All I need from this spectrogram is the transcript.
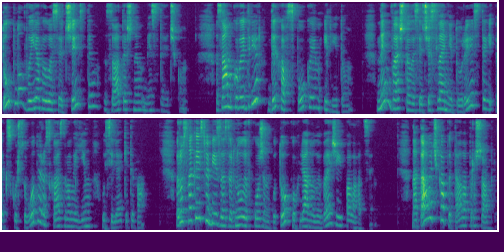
Дубно виявилося чистим, затишним містечком. Замковий двір дихав спокоєм і літом. Ним вешталися численні туристи екскурсоводи розказували їм усілякі дива. Руснаки собі зазирнули в кожен куток, оглянули вежі й палаци. Наталочка питала про шаблю,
